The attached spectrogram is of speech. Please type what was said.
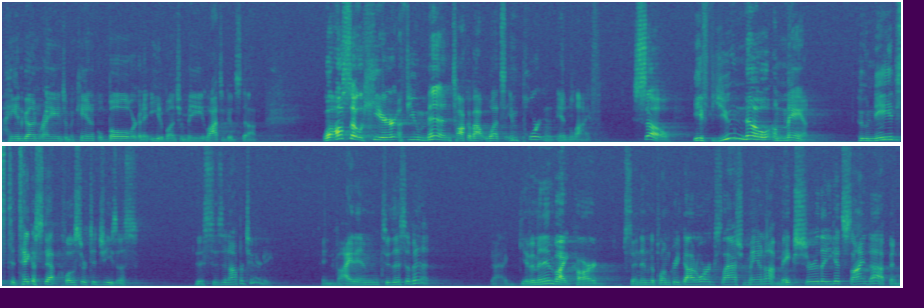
a handgun range, a mechanical bull. We're going to eat a bunch of meat, lots of good stuff. We'll also hear a few men talk about what's important in life. So, if you know a man who needs to take a step closer to Jesus, this is an opportunity. Invite him to this event. Uh, give him an invite card. Send him to plumcreek.org slash man up. Make sure that he gets signed up. And,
